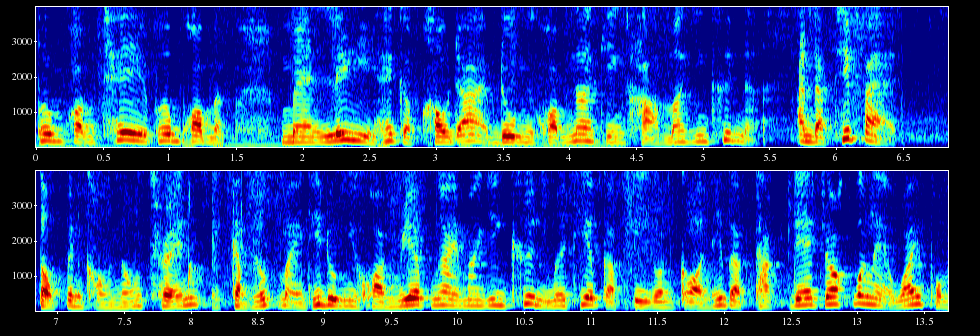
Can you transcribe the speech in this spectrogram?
เพิ่มความเท่ เพิ่มความแบบแมนลี่ให้กับเขาได้ ดูมีความน่าเกรงขามมากยิ่งขึ้นน่ะอันดับที่ 8 ตกเป็นของน้องเทรนด์กับลุคใหม่ที่ดูมีความเรียบง่ายมากยิ่งขึ้น เมื่อเทียบกับปีก่อนๆที่แบบถักเดสร็อกบ้างแหละไว้ผม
